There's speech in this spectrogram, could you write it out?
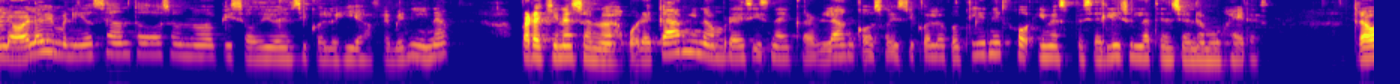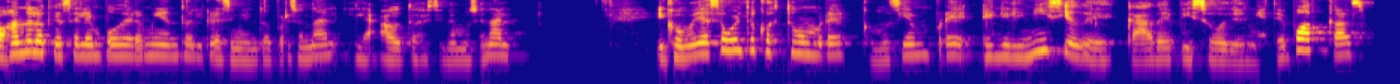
Hola, hola, bienvenidos sean todos a un nuevo episodio en Psicología Femenina. Para quienes son nuevos por acá, mi nombre es Isnaikar Blanco, soy psicólogo clínico y me especializo en la atención a mujeres, trabajando lo que es el empoderamiento, el crecimiento personal y la autogestión emocional. Y como ya se ha vuelto costumbre, como siempre, en el inicio de cada episodio en este podcast,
